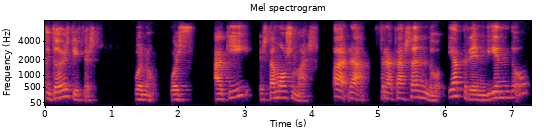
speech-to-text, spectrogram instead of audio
Entonces dices, bueno, pues aquí estamos más. para fracasando y aprendiendo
